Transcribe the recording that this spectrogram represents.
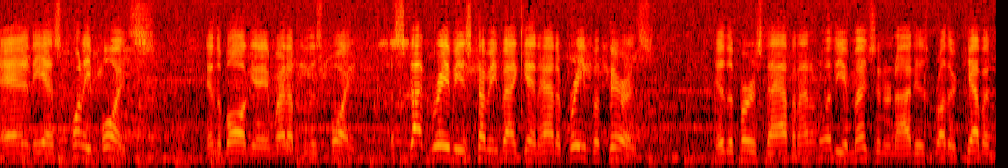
And he has 20 points in the ball game right up to this point. Scott Grevey is coming back in, had a brief appearance in the first half, and I don't know whether you mentioned or not, his brother Kevin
